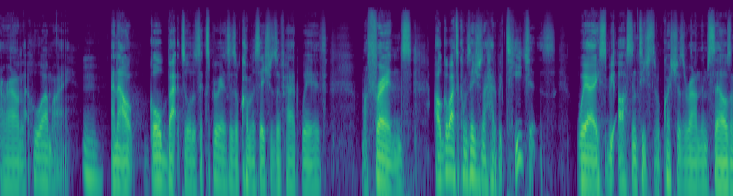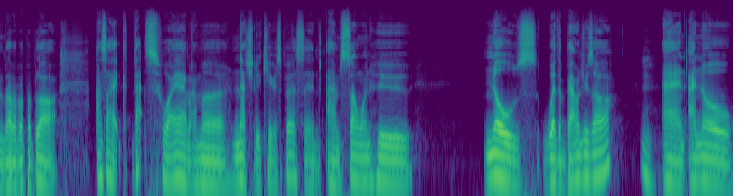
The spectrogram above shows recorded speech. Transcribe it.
around like, who am I? Mm. And I'll go back to all those experiences of conversations I've had with my friends. I'll go back to conversations I had with teachers where I used to be asking teachers questions around themselves and blah, blah, blah, blah, blah. I was like, that's who I am. I'm a naturally curious person. I'm someone who knows where the boundaries are. Mm. And I know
